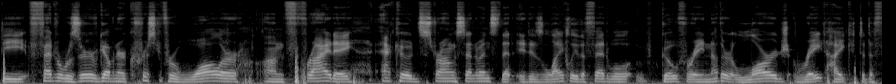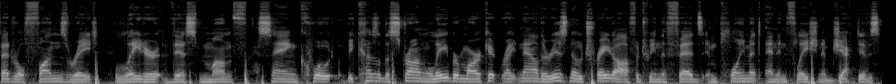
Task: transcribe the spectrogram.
the Federal Reserve Governor Christopher Waller on Friday echoed strong sentiments that it is likely the Fed will go for another large rate hike to the federal funds rate later this month, saying, quote, because of the strong labor market right now there is no trade-off between the Fed's employment and inflation objectives,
